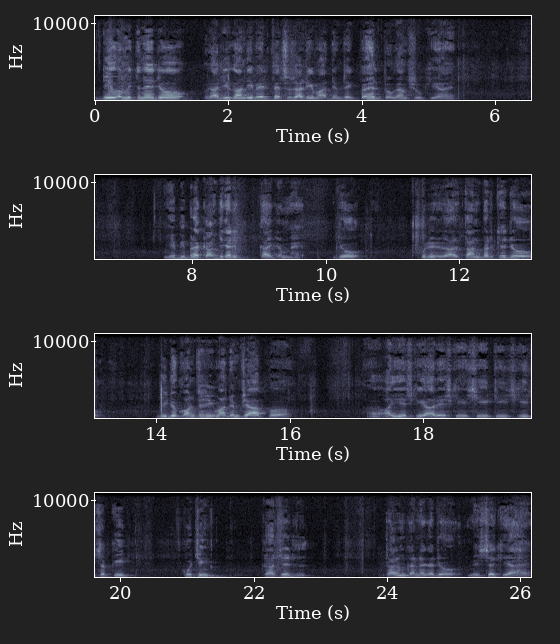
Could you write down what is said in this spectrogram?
देव अमित ने जो राजीव गांधी वेलफेयर सोसाइटी के माध्यम से एक पहल प्रोग्राम शुरू किया है। ये भी बड़ा क्रांतिकारी कार्यक्रम है, जो पूरे राजस्थान भर के जो वीडियो कॉन्फ्रेंसिंग के माध्यम से आप आईएएस की आरएस की सी टी की, सबकी कोचिंग क्लासेज प्रारंभ करने का जो निश्चय किया है,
